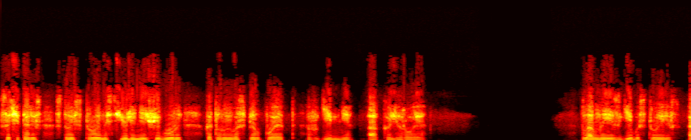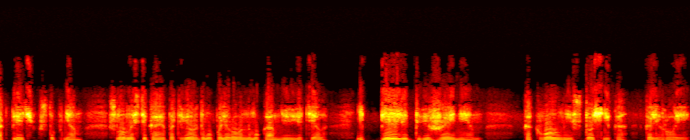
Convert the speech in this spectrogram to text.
сочетались с той стройностью линии фигуры, которую воспел поэт в гимне Ака Лероя. Плавные изгибы струились от плеч к ступням, словно стекая по твердому полированному камню ее тела, и пели движением, как волны источника калерои.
